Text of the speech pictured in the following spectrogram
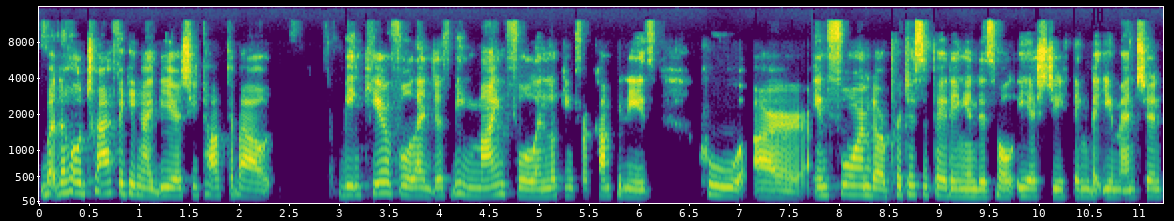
But the whole trafficking idea she talked about being careful and just being mindful and looking for companies who are informed or participating in this whole ESG thing that you mentioned,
